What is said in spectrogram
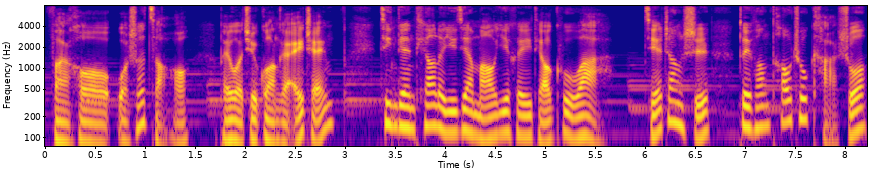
饭后我说走，陪我去逛个 H&M，进店挑了一件毛衣和一条裤袜。结账时，对方掏出卡说：“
